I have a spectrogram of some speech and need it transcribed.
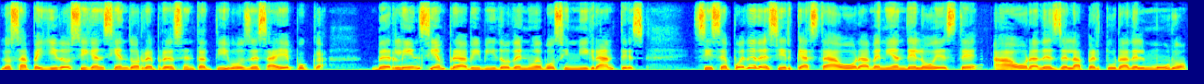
Los apellidos siguen siendo representativos de esa época. Berlín siempre ha vivido de nuevos inmigrantes. Si se puede decir que hasta ahora venían del oeste, ahora desde la apertura del muro,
